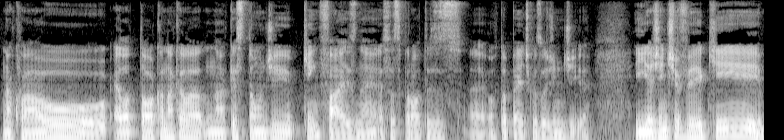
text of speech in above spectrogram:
na qual ela toca naquela, na questão de quem faz né, essas próteses é, ortopédicas hoje em dia. E a gente vê que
